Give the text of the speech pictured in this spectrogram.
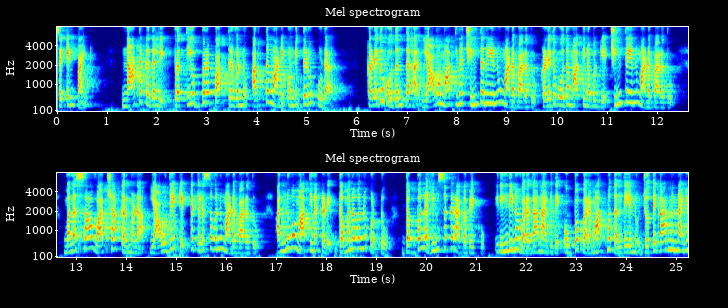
ಸೆಕೆಂಡ್ ಪಾಯಿಂಟ್, ನಾಟಕದಲ್ಲಿ ಪ್ರತಿಯೊಬ್ಬರ ಪಾತ್ರವನ್ನು ಅರ್ಥ ಮಾಡಿಕೊಂಡಿದ್ದರೂ ಕೂಡ ಕಳೆದು ಹೋದಂತಹ ಯಾವ ಮಾತಿನ ಚಿಂತನೆಯನ್ನು ಮಾಡಬಾರದು. ಕಳೆದು ಹೋದ ಮಾತಿನ ಬಗ್ಗೆ ಚಿಂತೆಯನ್ನು ಮಾಡಬಾರದು. ಮನಸ್ಸ ವಾಚ ಕರ್ಮಣ, ಯಾವುದೇ ಕೆಟ್ಟ ಕೆಲಸವನ್ನು ಮಾಡಬಾರದು. ಅನ್ನುವ ಮಾತಿನ ಕಡೆ ಗಮನವನ್ನು ಕೊಟ್ಟು ಡಬ್ಬಲ್ ಅಹಿಂಸಕರಾಗಬೇಕು. ಇಂದಿನ ವರದಾನ ಆಗಿದೆ. ಒಬ್ಬ ಪರಮಾತ್ಮ ತಂದೆಯನ್ನು ಜೊತೆಗಾರನನ್ನಾಗಿ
